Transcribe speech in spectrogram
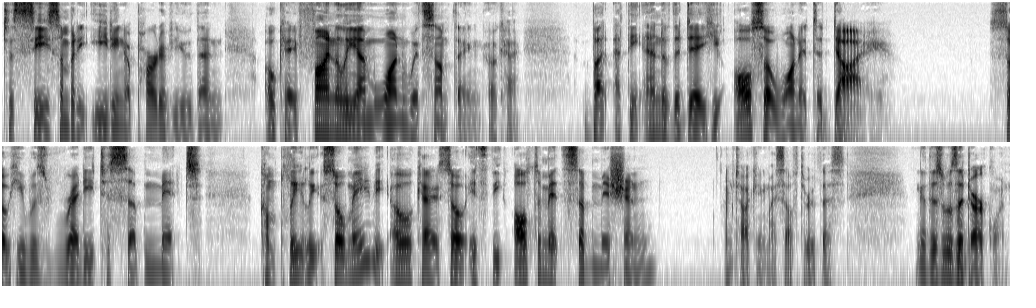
to see somebody eating a part of you, then okay, finally I'm one with something. Okay. But at the end of the day, he also wanted to die. So he was ready to submit completely. So maybe oh, okay. So it's the ultimate submission. I'm talking myself through this. This was a dark one.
